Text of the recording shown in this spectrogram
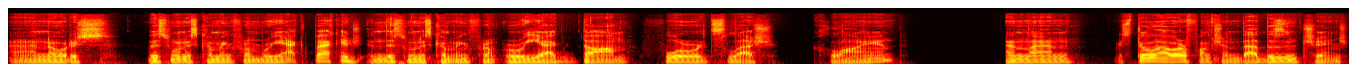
And notice this one is coming from React package, and this one is coming from React DOM forward slash client. And then we still have our function. That doesn't change.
